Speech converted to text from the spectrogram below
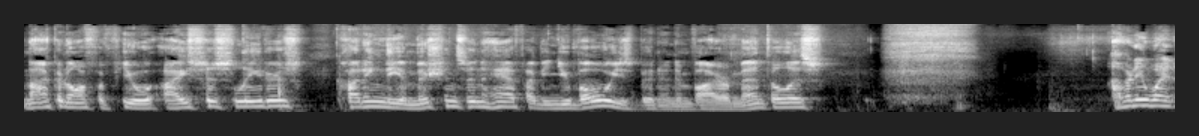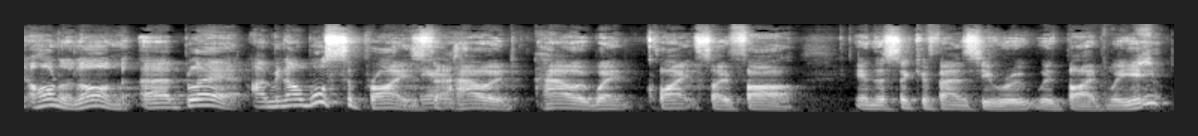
Knocking off a few ISIS leaders, cutting the emissions in half. I mean, you've always been an environmentalist. I mean, it went on and on. Uh, Blair, I mean, I was surprised that Howard Howard went quite so far in the sycophancy route with Biden. Were you?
